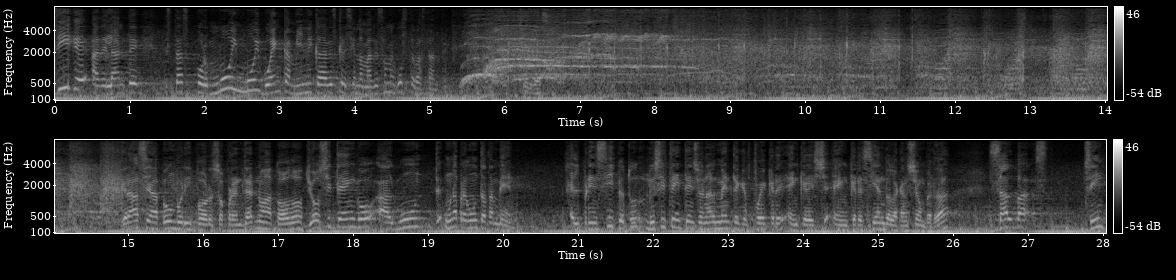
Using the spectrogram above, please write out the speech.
sigue adelante. Estás por muy, muy buen camino y cada vez creciendo más. Eso me gusta bastante. Muchas gracias. Gracias, Bumburi, por sorprendernos a todos. Yo sí tengo algún, una pregunta también. El principio, tú lo hiciste intencionalmente que fue cre- en, creci- en creciendo la canción, ¿verdad? Salva, ¿sí?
